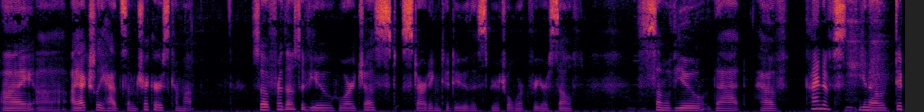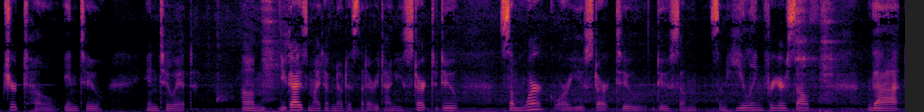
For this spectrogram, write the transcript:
I, uh, I actually had some triggers come up. So, for those of you who are just starting to do this spiritual work for yourself, some of you that have kind of, you know, dipped your toe into into it. Um, you guys might have noticed that every time you start to do some work or you start to do some some healing for yourself, that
